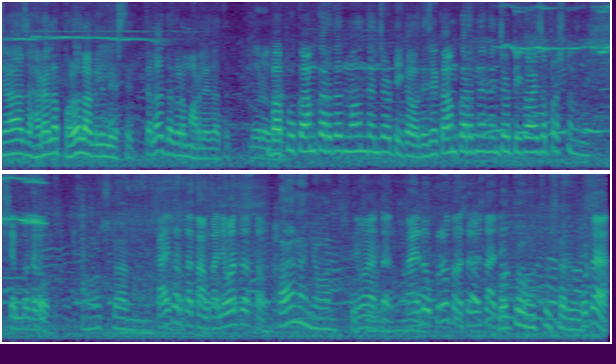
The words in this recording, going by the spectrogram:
ज्या झाडाला फळं लागलेली असतात त्याला दगड मारले जातात. बरोबर. बापू काम करतात म्हणून त्यांच्यावर टीका होते. जे काम करत नाही त्यांच्यावर टीका व्हायचा प्रश्नच नाही. शंभर टक्के. नमस्कार. काय करता काम? काय निवांत असतं? काय नाही निवांत. निवांत. काय नोकरी होतं सर्विसला आधी? होतो होतो सर्व कुठं?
